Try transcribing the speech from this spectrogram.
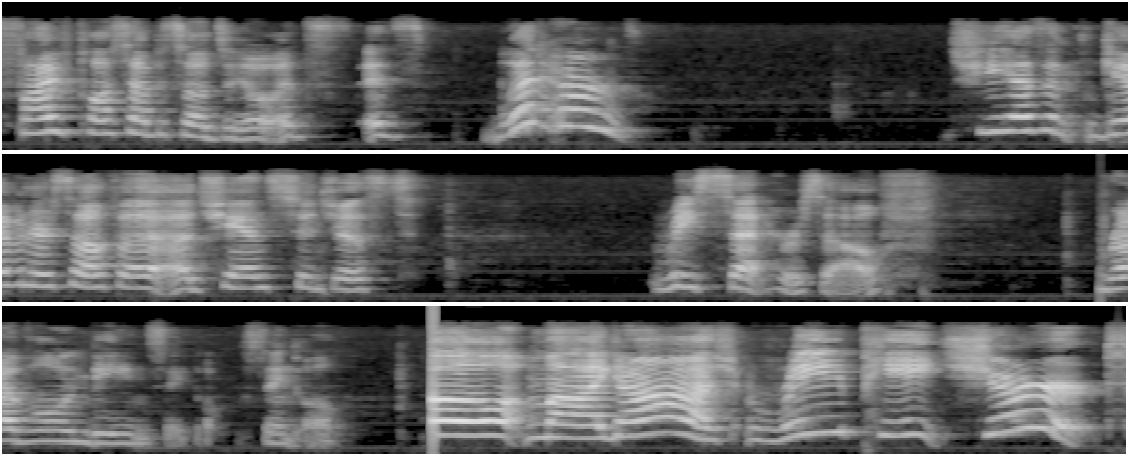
five plus episodes ago. It's it's let her. She hasn't given herself a, a chance to just reset herself. Revel in being single. Single. Oh my gosh! Repeat shirt.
